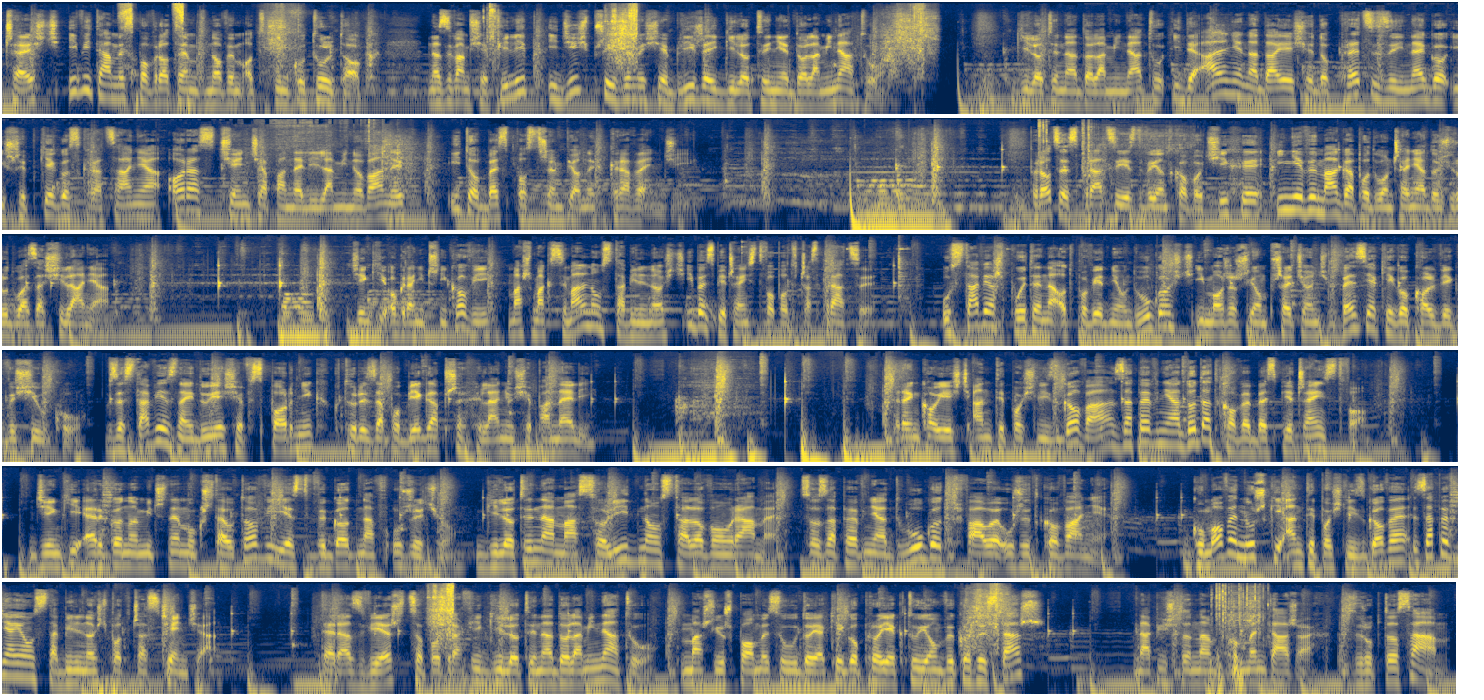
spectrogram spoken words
Cześć i witamy z powrotem w nowym odcinku Tool Talk. Nazywam się Filip i dziś przyjrzymy się bliżej gilotynie do laminatu. Gilotyna do laminatu idealnie nadaje się do precyzyjnego i szybkiego skracania oraz cięcia paneli laminowanych i to bez postrzępionych krawędzi. Proces pracy jest wyjątkowo cichy i nie wymaga podłączenia do źródła zasilania. Dzięki ogranicznikowi masz maksymalną stabilność i bezpieczeństwo podczas pracy. Ustawiasz płytę na odpowiednią długość i możesz ją przeciąć bez jakiegokolwiek wysiłku. W zestawie znajduje się wspornik, który zapobiega przechylaniu się paneli. Rękojeść antypoślizgowa zapewnia dodatkowe bezpieczeństwo. Dzięki ergonomicznemu kształtowi jest wygodna w użyciu. Gilotyna ma solidną stalową ramę, co zapewnia długotrwałe użytkowanie. Gumowe nóżki antypoślizgowe zapewniają stabilność podczas cięcia. Teraz wiesz, co potrafi gilotyna do laminatu. Masz już pomysł, do jakiego projektu ją wykorzystasz? Napisz to nam w komentarzach. Zrób to sam.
